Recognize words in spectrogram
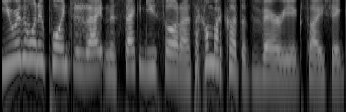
You were the one who pointed it out, and the second you saw it, I was like, oh my God, that's very exciting.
